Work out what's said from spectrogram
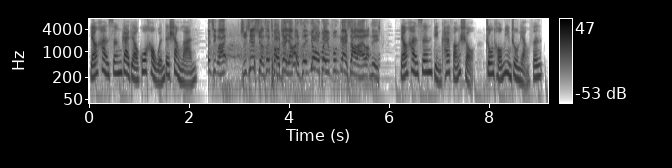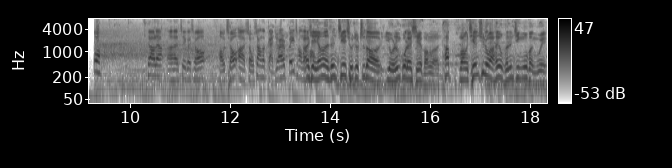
杨汉森盖掉郭浩文的上篮。进来，直接选择挑战杨汉森，又被封盖下来了。那杨汉森顶开防守，中投命中两分。哇，漂亮啊！这个球好球啊，手上的感觉还是非常的而且杨汉森接球就知道有人过来协防了，他往前去的话很有可能进攻犯规。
